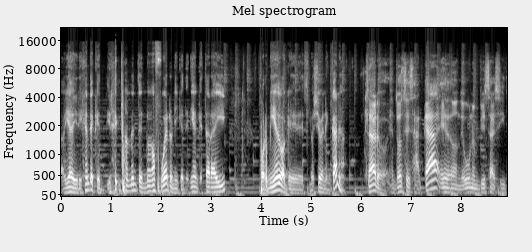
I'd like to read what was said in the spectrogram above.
había dirigentes que directamente no fueron y que tenían que estar ahí por miedo a que se los lleven en cana. Claro, entonces acá es donde uno empieza a decir,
